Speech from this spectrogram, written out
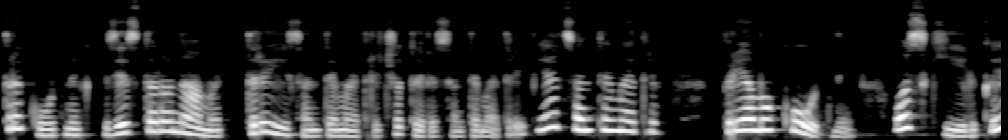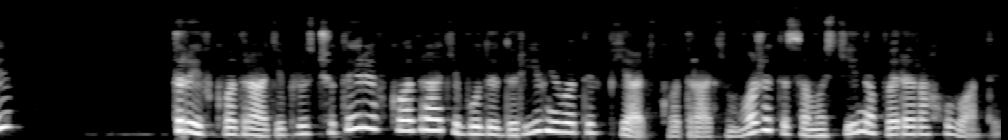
трикутник зі сторонами 3 см, 4 см і 5 см прямокутний, оскільки 3 в квадраті плюс 4 в квадраті буде дорівнювати в 5 квадраті. Можете самостійно перерахувати.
